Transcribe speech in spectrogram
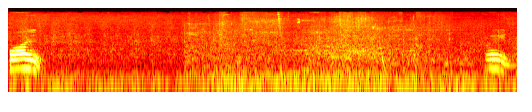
Quite. Wait.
